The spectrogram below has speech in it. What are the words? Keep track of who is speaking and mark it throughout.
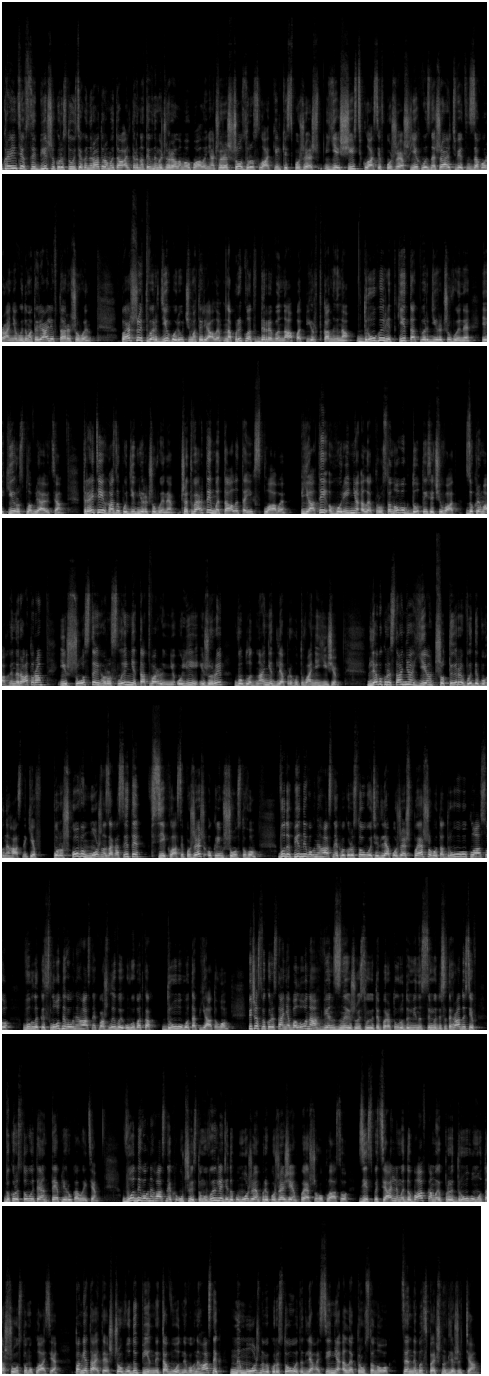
Speaker 1: Українці все більше користуються генераторами та альтернативними джерелами опалення, через що зросла кількість пожеж. Є шість класів пожеж. Їх визначають від загорання виду матеріалів та речовин. Перший тверді горючі матеріали, наприклад, деревина, папір, тканина. Другий рідкі та тверді речовини, які розплавляються. Третій газоподібні речовини. Четвертий метали та їх сплави. П'ятий горіння електроустановок до 1000 Вт, зокрема генератора. І шостий рослинні та тваринні олії і жири в обладнанні для приготування їжі. Для використання є чотири види вогнегасників. Порошковим можна загасити всі класи пожеж, окрім шостого. Водопінний вогнегасник використовують для пожеж першого та другого класу. Вуглекислотний вогнегасник важливий у випадках другого та п'ятого. Під час використання балона він знижує свою температуру до мінус 70 градусів. Використовуйте теплі рукавиці. Водний вогнегасник у чистому вигляді допоможе при пожежі першого класу зі спеціальними добавками при другому та шостому класі. Пам'ятайте, що водопінний та водний вогнегасник не можна використовувати для гасіння електроустановок. Це небезпечно для життя.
